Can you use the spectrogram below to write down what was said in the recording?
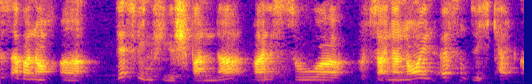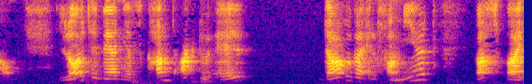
ist aber noch äh, deswegen viel spannender, weil es zu, zu einer neuen Öffentlichkeit kommt. Die Leute werden jetzt brandaktuell darüber informiert, was bei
